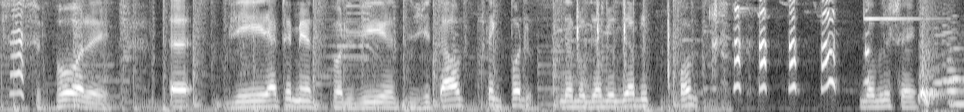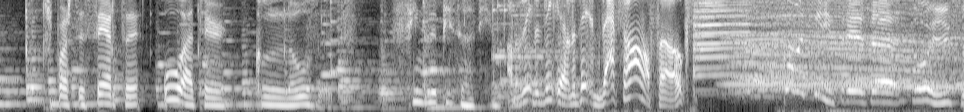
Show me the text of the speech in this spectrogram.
Se for uh, diretamente por via digital, tem que pôr www.wc. Resposta certa: Water Closet. Fim do episódio. That's all, folks. Como assim, Teresa? Só isso.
